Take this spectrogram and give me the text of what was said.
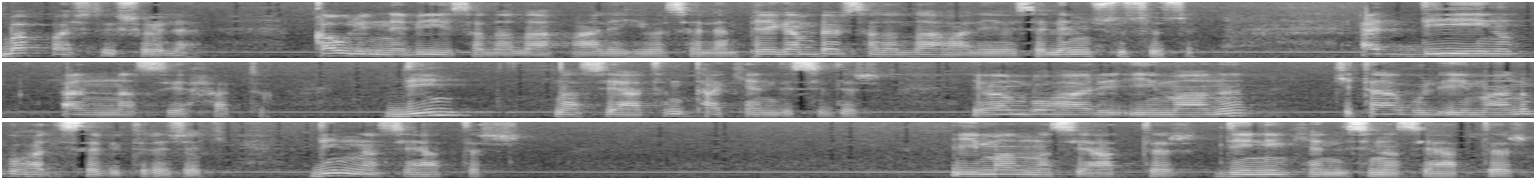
Bab başlığı şöyle. Kavlin Nebi sallallahu aleyhi ve sellem. Peygamber sallallahu aleyhi ve sellemin şu sözü. Ed-dinu en-nasihatu. Din nasihatın ta kendisidir. İmam Buhari imanı, Kitabul imanı bu hadise bitirecek. Din nasihattır. İman nasihattır. Dinin kendisi nasihattır.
